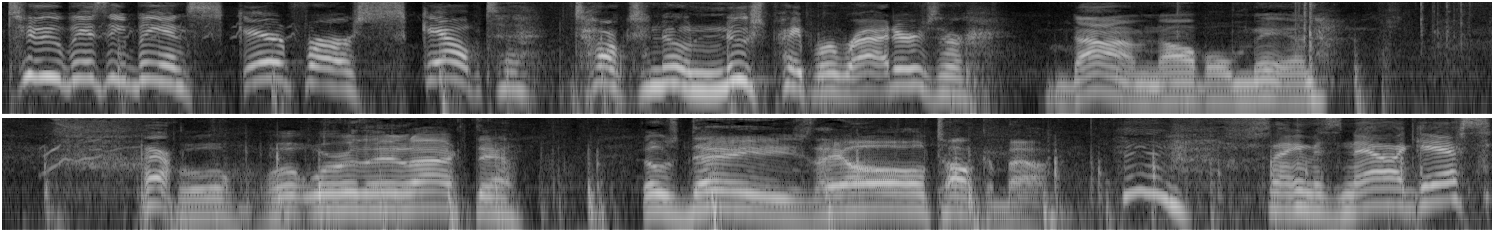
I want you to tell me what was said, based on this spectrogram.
too busy being scared for our scalp to talk to no newspaper writers or dime novel men. Well, what were they like then? Those days they all talk about. Hmm, same as now, I guess.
